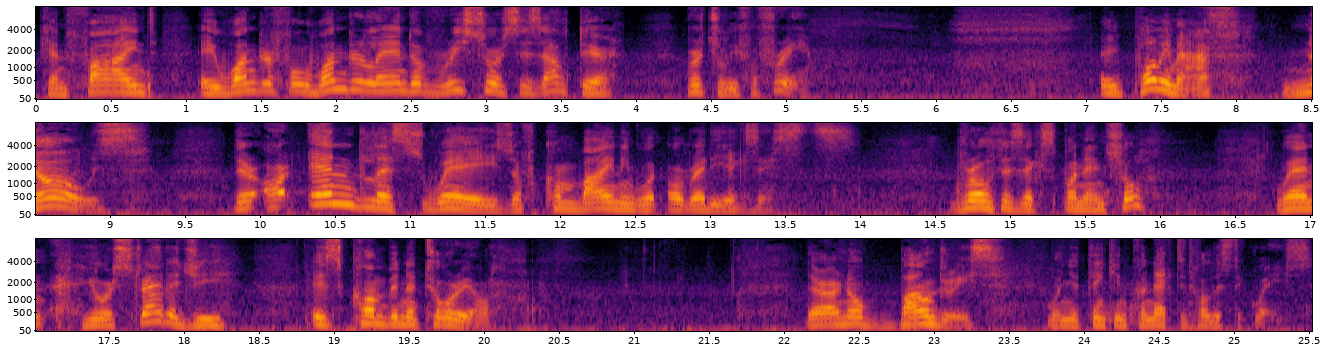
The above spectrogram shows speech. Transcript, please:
can find a wonderful wonderland of resources out there virtually for free. A polymath knows there are endless ways of combining what already exists. Growth is exponential when your strategy is combinatorial. There are no boundaries when you think in connected, holistic ways.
